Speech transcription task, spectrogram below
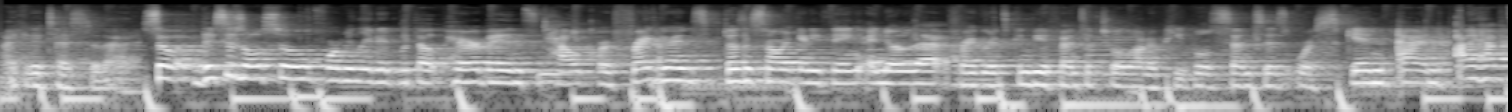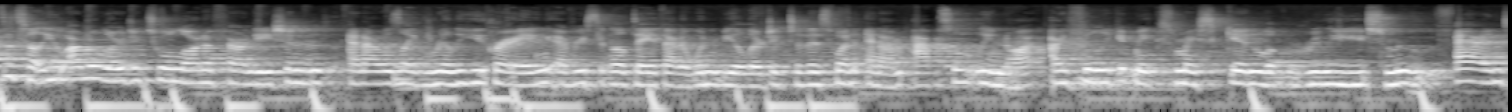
I can attest to that. So this is also formulated without parabens, talc, or fragrance. Doesn't smell like anything. I know that fragrance can be offensive to a lot of people's senses or skin. And I have to tell you, I'm allergic to a lot of foundations and I was like really praying every single day that I wouldn't be allergic to this one and I'm absolutely not. I feel like it makes my skin look really really smooth. And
